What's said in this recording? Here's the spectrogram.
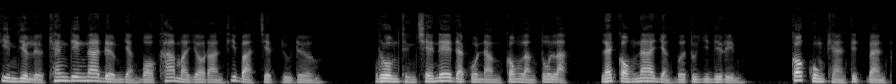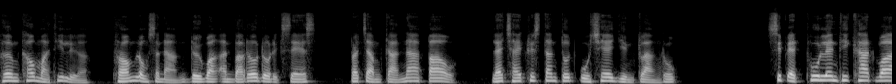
ทีมเยือนเหลือแข้งเดี้ยงหน้าเดิมอย่างบอค่ามายอรันที่บาดเจ็บอยู่เดิม รวมถึงเชเน่ดาโกนัมกองหลังตัวหลัก และกองหน้าอย่างเบอร์ตูยินดิริม ก็คงแขนติดแบนเพิ่มเข้ามาที่เหลือ พร้อมลงสนามโดยวางอันบาโรโดริกเซสประจำการหน้าเป้า และใช้คริสตันตุตอูเช่ยืนกลางรุก 11 ผู้เล่นที่คาดว่า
